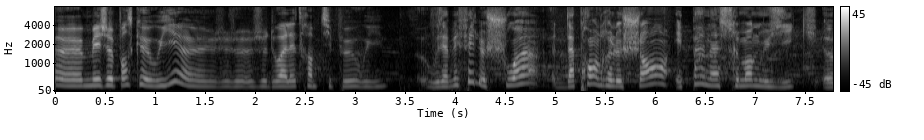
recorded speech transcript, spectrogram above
euh, mais je pense que oui, euh, je, je dois l'être un petit peu, oui. Vous avez fait le choix d'apprendre le chant et pas un instrument de musique. Euh,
